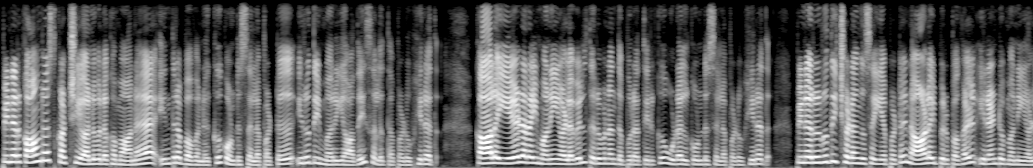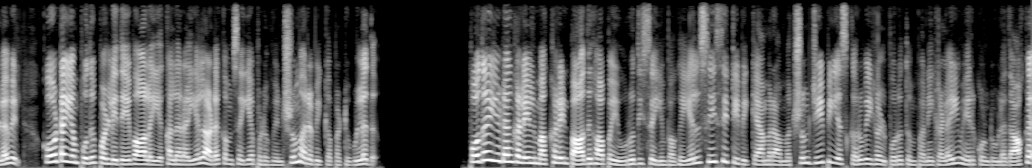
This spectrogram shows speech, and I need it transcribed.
பின்னர் காங்கிரஸ் கட்சி அலுவலகமான இந்திரபவனுக்கு கொண்டு செல்லப்பட்டு இறுதி மரியாதை செலுத்தப்படுகிறது. காலை ஏழரை மணியளவில் திருவனந்தபுரத்திற்கு உடல் கொண்டு செல்லப்படுகிறது. பின்னர் இறுதிச் சடங்கு செய்யப்பட்டு நாளை பிற்பகல் இரண்டு மணி அளவில் கோட்டயம் புதுப்பள்ளி தேவாலய கல்லறையில் அடக்கம் செய்யப்படும் என்றும் அறிவிக்கப்பட்டுள்ளது. பொது இடங்களில் மக்களின் பாதுகாப்பை உறுதி செய்யும் வகையில் சிசிடிவி கேமரா மற்றும் ஜிபிஎஸ் கருவிகள் பொருத்தும் பணிகளை மேற்கொண்டுள்ளதாக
